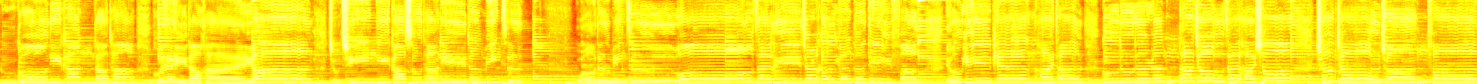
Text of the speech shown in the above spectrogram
如果你看到他回到海岸，就请你告诉他你的名字。我的名字，我在离这儿很远的地方，有一片海滩。孤独的人，他就在海上乘着船帆。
